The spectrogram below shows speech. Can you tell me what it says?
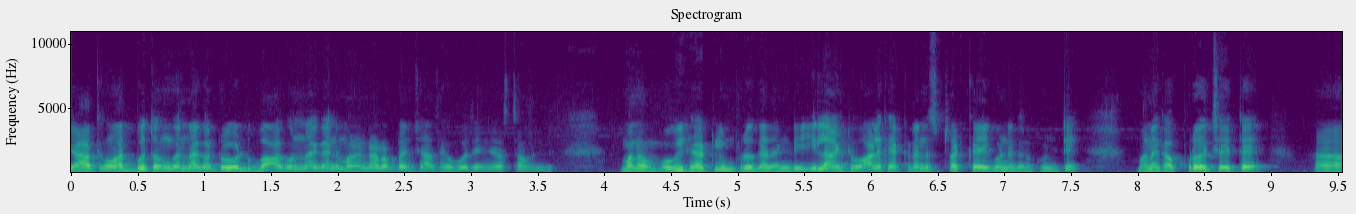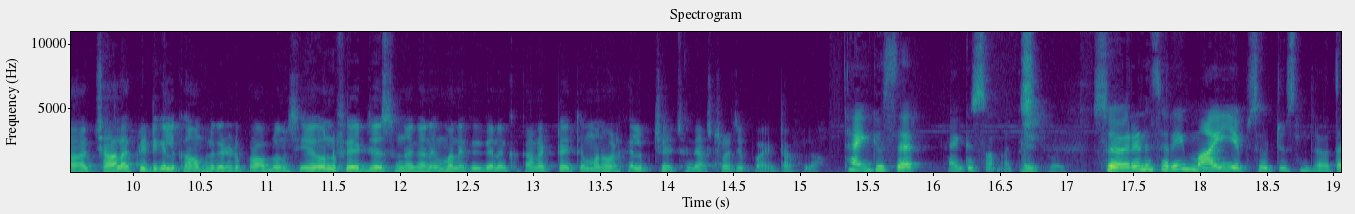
జాతకం అద్భుతంగా ఉన్నా కానీ రోడ్డు బాగున్నా కానీ మనం నడపడం చేతకపోతే ఏం చేస్తామండి? మనం వీ హ్యావ్ టు ఇంప్రూవ్ కదండి. ఇలాంటి వాళ్ళకి ఎక్కడైనా స్ట్రక్ అయ్యకుండా కనుకుంటే మనకు అప్రోచ్ అయితే చాలా క్రిటికల్ కాంప్లికేటెడ్ ప్రాబ్లమ్స్ ఏమైనా ఫేస్ చేస్తున్నా కానీ మనకి కనుక కనెక్ట్ అయితే మనం వాళ్ళకి హెల్ప్ చేయొచ్చండి ఆస్ట్రాలజీ పాయింట్ ఆఫ్లో. Thank you sir thank you so much so ఎవరైనా సరే మా ఈ ఎపిసోడ్ చూసిన తర్వాత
